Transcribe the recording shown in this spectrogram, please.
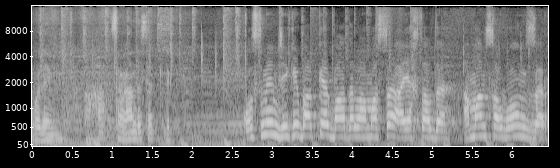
ойлаймын. Аха. саған да сәттілік. Осымен жеке бапкер бағдарламасы аяқталды. Аман сау болыңыздар.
